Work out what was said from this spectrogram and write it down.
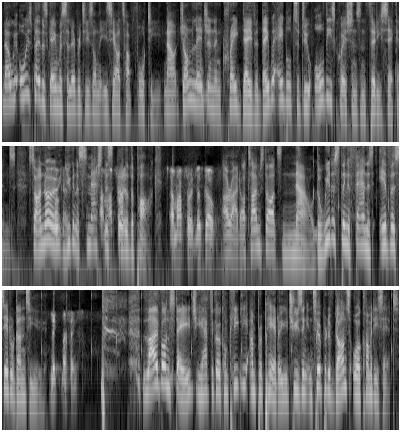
Now, we always play this game with celebrities on the ECR Top 40. Now, John Legend and Craig David, they were able to do all these questions in 30 seconds. So I know okay. you're going to smash I'm this out it. of the park. I'm up for it. Let's go. All right, our time starts now. The weirdest thing a fan has ever said or done to you? Lick my face. Live on stage, you have to go completely unprepared. Are you choosing interpretive dance or a comedy set?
